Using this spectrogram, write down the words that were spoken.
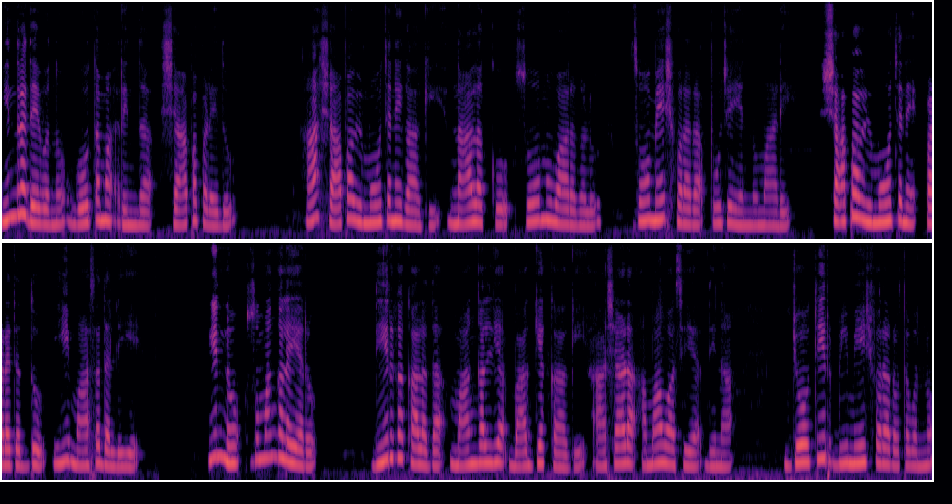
ಇಂದ್ರದೇವನು ಗೌತಮರಿಂದ ಶಾಪ ಪಡೆದು ಆ ಶಾಪ ವಿಮೋಚನೆಗಾಗಿ ನಾಲ್ಕು ಸೋಮವಾರಗಳು ಸೋಮೇಶ್ವರರ ಪೂಜೆಯನ್ನು ಮಾಡಿ ಶಾಪ ವಿಮೋಚನೆ ಪಡೆದದ್ದು ಈ ಮಾಸದಲ್ಲಿಯೇ. ಇನ್ನು ಸುಮಂಗಲೆಯರು ದೀರ್ಘಕಾಲದ ಮಾಂಗಲ್ಯ ಭಾಗ್ಯಕ್ಕಾಗಿ ಆಷಾಢ ಅಮಾವಾಸ್ಯೆಯ ದಿನ ಜ್ಯೋತಿರ್ಭೀಮೇಶ್ವರ ವ್ರತವನ್ನು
